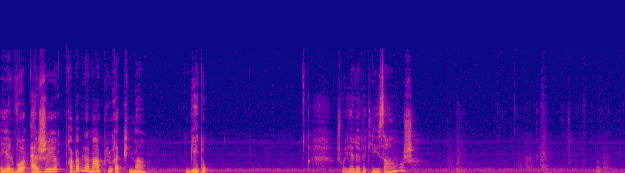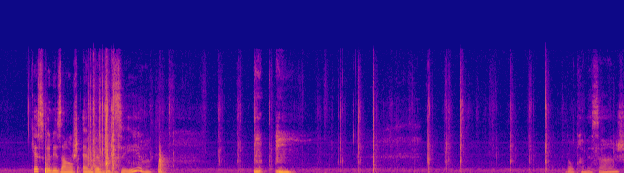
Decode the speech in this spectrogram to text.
Et elle va agir probablement plus rapidement bientôt. Je vais y aller avec les anges. Qu'est-ce que les anges aimeraient vous dire? message.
